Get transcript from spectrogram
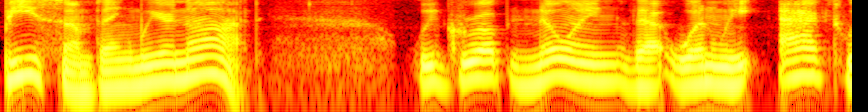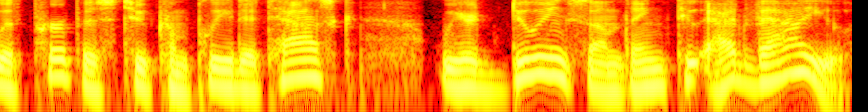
be something we are not. We grow up knowing that when we act with purpose to complete a task, we are doing something to add value.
